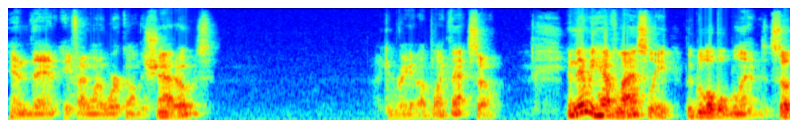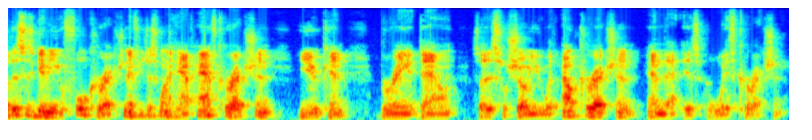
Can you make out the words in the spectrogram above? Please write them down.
And then if I want to work on the shadows, I can bring it up like that. So, and then we have lastly the global blend. So this is giving you full correction. If you just want to have half correction, you can bring it down. So this will show you without correction, and that is with correction.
